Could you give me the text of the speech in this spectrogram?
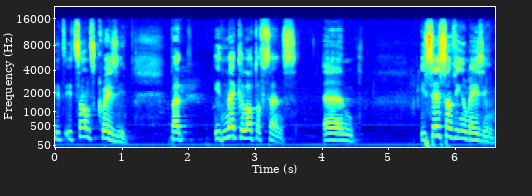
It, it sounds crazy, but it makes a lot of sense. And he says something amazing.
